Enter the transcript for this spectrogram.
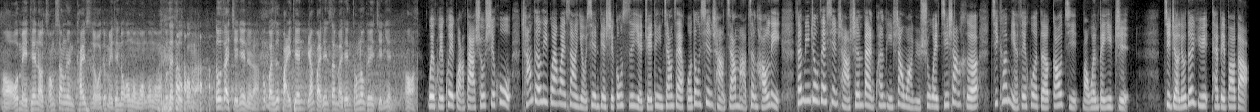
哦，我每天哦从上任开始，我就每天都嗡嗡嗡嗡嗡都在做工了，都在检验的啦，不管是百天、两百天、三百天，通通可以检验哦。为回馈广大收视户，常德立冠万象有线电视公司也决定将在活动现场加码赠好礼，凡民众在现场申办宽频上网与数位机上盒，即可免费获得高级保温杯一纸。记者刘德瑜台北报道。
